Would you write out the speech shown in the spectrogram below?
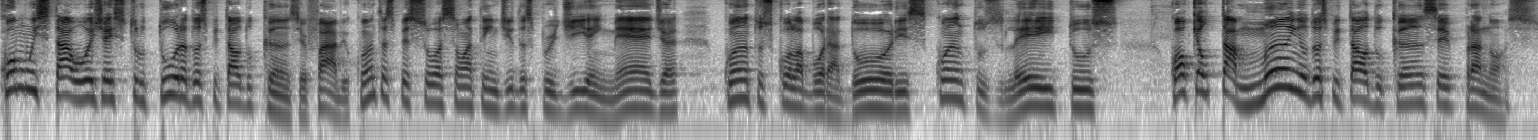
Como está hoje a estrutura do Hospital do Câncer, Fábio? Quantas pessoas são atendidas por dia em média? Quantos colaboradores? Quantos leitos? Qual que é o tamanho do Hospital do Câncer para nós?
